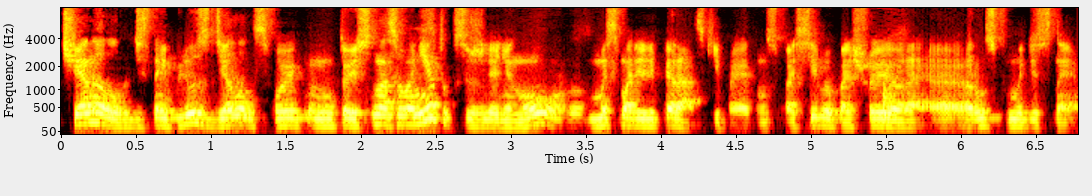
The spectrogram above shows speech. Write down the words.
Channel, Disney Plus сделал свой, ну, то есть у нас его нету, к сожалению, но мы смотрели пиратский, поэтому спасибо большое э, русскому Диснею.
